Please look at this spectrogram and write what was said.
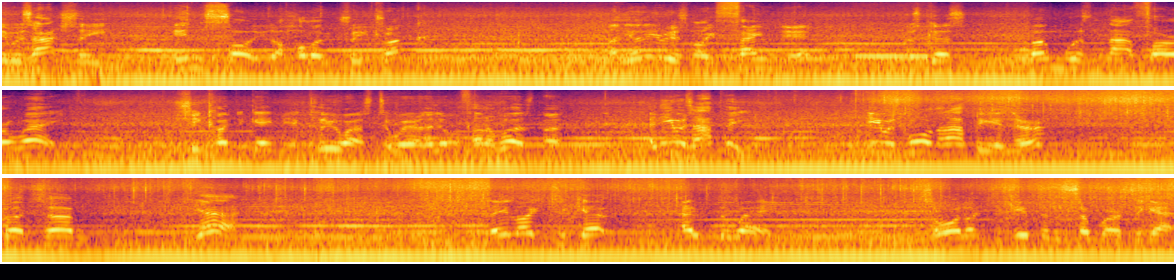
It was actually inside a hollow tree trunk. And the only reason I found it was because Mum wasn't that far away. She kind of gave me a clue as to where the little fella was, but and he was happy. He was more than happy in there. But um, yeah, they like to get out the way. So I like to give them somewhere to get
